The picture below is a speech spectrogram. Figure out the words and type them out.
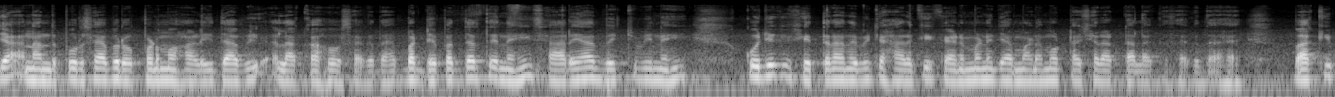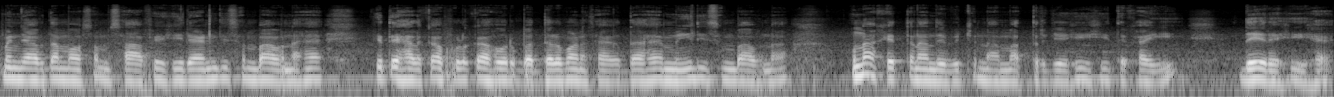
ਜਾਂ ਆਨੰਦਪੁਰ ਸਾਹਿਬ, ਰੋਪੜ ਮੋਹਾਲੀ ਦਾ ਵੀ ਇਲਾਕਾ ਹੋ ਸਕਦਾ ਹੈ। ਵੱਡੇ ਪੱਧਰ ਤੇ ਨਹੀਂ, ਸਾਰਿਆਂ ਵਿੱਚ ਵੀ ਨਹੀਂ, ਕੁਝ ਕੁ ਖੇਤਰਾਂ ਦੇ ਵਿੱਚ ਹਲਕੀ ਕਣਮਣ ਜਾਂ ਮਾੜਾ ਮੋਟਾ ਛਰਾਟਾ ਲੱਗ ਸਕਦਾ ਹੈ। ਬਾਕੀ ਪੰਜਾਬ ਦਾ ਮੌਸਮ ਸਾਫ਼ ਹੀ ਰਹਿਣ ਦੀ ਸੰਭਾਵਨਾ ਹੈ, ਕਿਤੇ ਹਲਕਾ ਫੁਲਕਾ ਹੋਰ ਬੱਦਲ ਬਣ ਸਕਦਾ ਹੈ, ਮੀਂਹ ਦੀ ਸੰਭਾਵਨਾ ਉਹਨਾਂ ਖੇਤਰਾਂ ਦੇ ਵਿੱਚ ਨਾ ਮਾਤਰ ਜਿਹੀ ਹੀ ਦਿਖਾਈ ਦੇ ਰਹੀ ਹੈ।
